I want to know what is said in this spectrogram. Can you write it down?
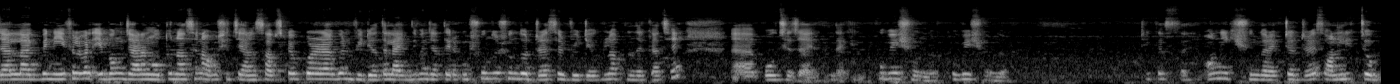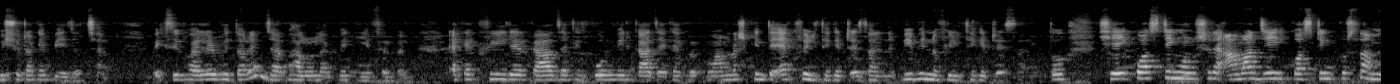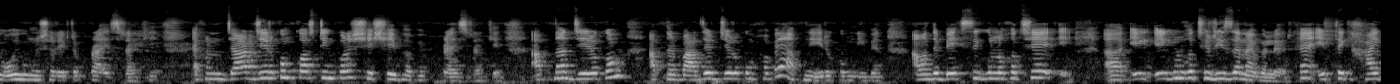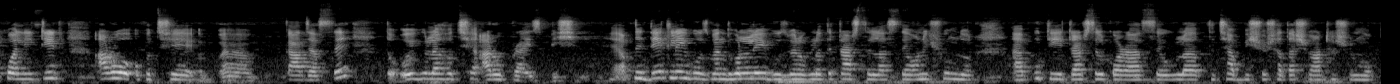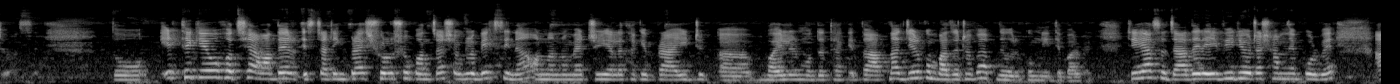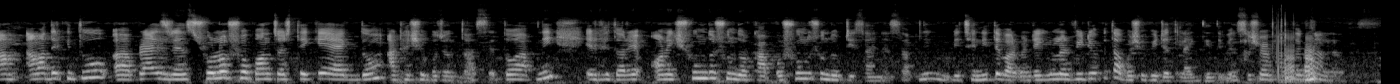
যার লাগবে নিয়ে ফেলবেন এবং যারা নতুন আছেন, অবশ্যই চ্যানেল সাবস্ক্রাইব করে রাখবেন, ভিডিওতে লাইক দিবেন যাতে এরকম সুন্দর সুন্দর ড্রেসের ভিডিওগুলো আপনাদের কাছে পৌঁছে যায়। দেখেন, খুবই সুন্দর খুবই সুন্দর। ঠিক আছে? অনেক সুন্দর একটা ড্রেস অনলি চব্বিশশো টাকায় পেয়ে যাচ্ছেন। বেক্সি ভয়েলের ভেতরে, যার ভালো লাগবে নিয়ে ফেলবেন। এক এক ফিল্ডের কাজ, এক এক কর্মীর কাজ, এক এক রকম। আমরা কিন্তু এক ফিল্ড থেকে ড্রেস আনি না, বিভিন্ন ফিল্ড থেকে ড্রেস আনি। তো সেই কস্টিং অনুসারে আমার যেই কস্টিং পড়ছে, আমি ওই অনুসারে একটা প্রাইস রাখি। এখন যার যেরকম কস্টিং পড়ে, সে সেইভাবে প্রাইস রাখে। আপনার যেরকম, আপনার বাজেট যেরকম হবে, আপনি এরকম নেবেন। আমাদের বেক্সিগুলো হচ্ছে এগুলো হচ্ছে রিজনেবলের হ্যাঁ এর থেকে হাই কোয়ালিটির আরও হচ্ছে কাজ আছে তো ওইগুলা হচ্ছে আরও প্রাইস বেশি। হ্যাঁ, আপনি দেখলেই বুঝবেন ধরলেই বুঝবেন ওগুলোতে টার্সেল আছে অনেক সুন্দর পুঁতি টার্সেল করা আছে ওগুলো আপনি ছাব্বিশশো সাতাশশো আঠাশশোর মধ্যেও আছে। তো এর থেকেও হচ্ছে আমাদের স্টার্টিং প্রাইস ষোলোশো পঞ্চাশ, ওগুলো বেক্সি না। অন্যান্য ম্যাটেরিয়ালে থাকে প্রাইড ভয়েলের মধ্যে থাকে। তো আপনার যেরকম বাজেট হবে, আপনি ওরকম নিতে পারবেন। ঠিক আছে? যাদের এই ভিডিওটা সামনে পড়বে আমাদের কিন্তু প্রাইস রেঞ্জ ষোলোশো পঞ্চাশ থেকে একদম আঠাশশো পর্যন্ত আছে। তো আপনি এর ভিতরে অনেক সুন্দর সুন্দর কাপড়, সুন্দর সুন্দর ডিজাইন আছে। আপনি বেছে নিতে পারবেন। রেগুলার ভিডিও পেতে অবশ্যই ভিডিওতে লাইক দিয়ে দিবেন। সো সবাই ভালো থাকবেন। আল্লাহ হাফিজ।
